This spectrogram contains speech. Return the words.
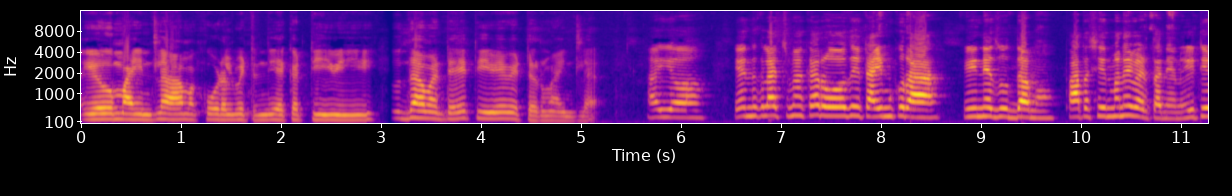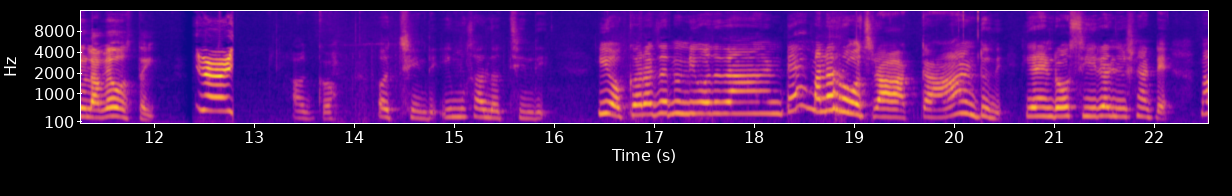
అయ్యో మా ఇంట్లో మా కోడలు పెట్టింది ఎక్కడ టీవీ. చూద్దామంటే టీవీ పెట్టారు మా ఇంట్లో. అయ్యో ఎందుకు లక్ష్మక్క? రోజు ఈ టైంకు రా. ఈయనే చూద్దాము. పాత సినిమానే పెడతా నేను. ఈ టీవీలో అవే వస్తాయి. అగ్గో వచ్చింది. ఈ ముసాలు వచ్చింది. ఈ ఒక్క రోజు నుండి పోతుందా అంటే మళ్ళీ రోజు రా అక్క అంటుంది. ఇక నేను రోజు సీరియల్ చూసినట్టే. మా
